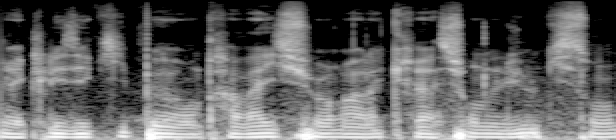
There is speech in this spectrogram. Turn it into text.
avec les équipes, euh, on travaille sur la création de lieux qui sont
